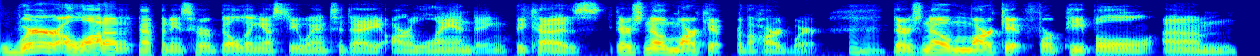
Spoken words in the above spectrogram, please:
where a lot of companies who are building SD WAN today are landing because there's no market for the hardware. Mm-hmm. There's no market for people um,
